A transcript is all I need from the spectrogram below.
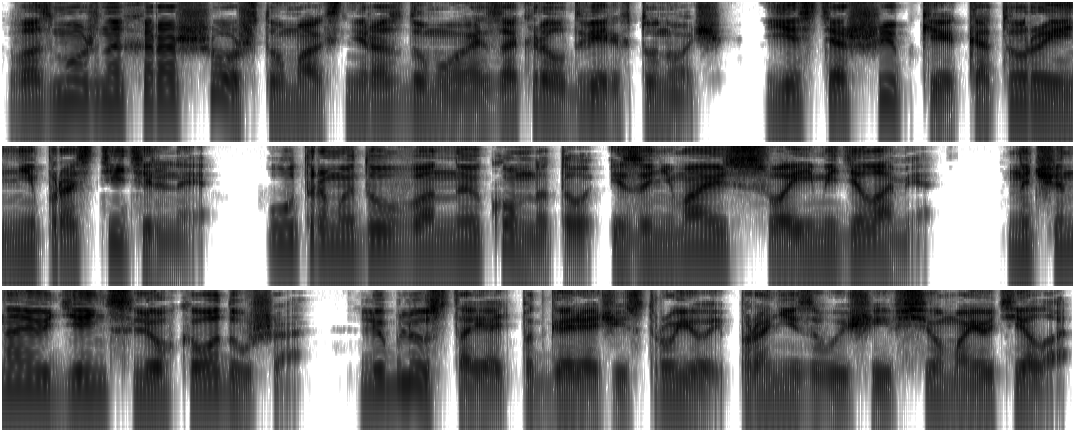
Возможно, хорошо, что Макс, не раздумывая, закрыл дверь в ту ночь. Есть ошибки, которые непростительны. Утром иду в ванную комнату и занимаюсь своими делами. Начинаю день с легкого душа. Люблю стоять под горячей струей, пронизывающей все мое тело.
